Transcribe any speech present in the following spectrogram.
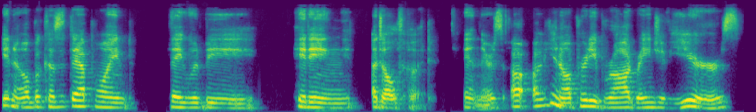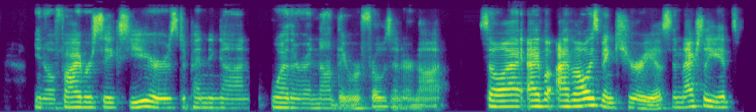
you know, because at that point they would be hitting adulthood. And there's a, a, you know a pretty broad range of years, you know, five or six years, depending on whether or not they were frozen or not. So I, have I've always been curious, and actually, it's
